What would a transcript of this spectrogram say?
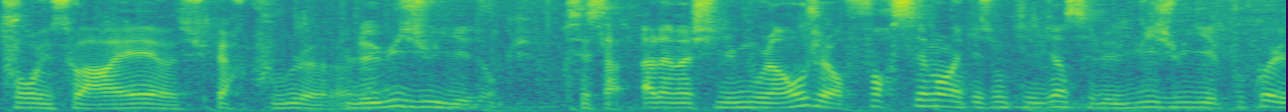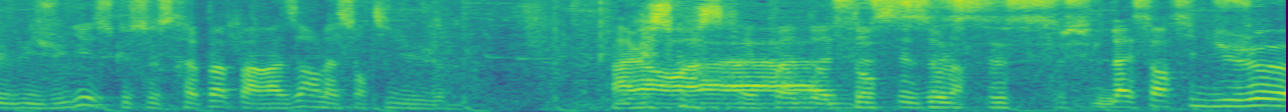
pour une soirée super cool. Le 8 juillet donc. C'est ça. À la machine du Moulin Rouge. Alors forcément la question qui me vient c'est le 8 juillet. Pourquoi le 8 juillet? Est-ce que ce serait pas par hasard la sortie du jeu? Alors, serait pas dans, ces eaux-là La sortie du jeu,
